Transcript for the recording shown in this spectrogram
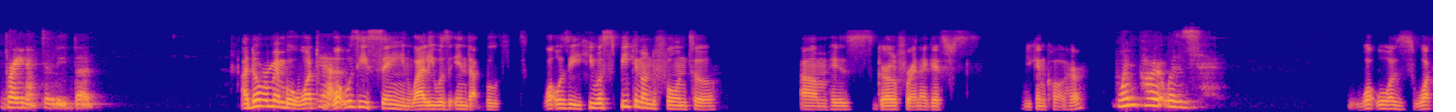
brain activity. But I don't remember what yeah, what was he saying while he was in that booth. What was he? He was speaking on the phone to um his girlfriend, I guess you can call her. one part was What was what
